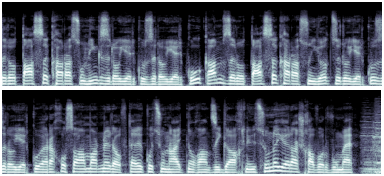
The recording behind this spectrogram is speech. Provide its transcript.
010 45 0202 կամ 010 47 0202 հեռախոսահամարներով։ Տեղեկություն հայտնող անձի գաղտնիությունը երաշխավորվում է։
